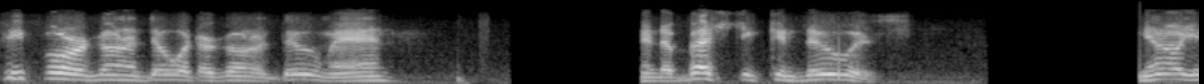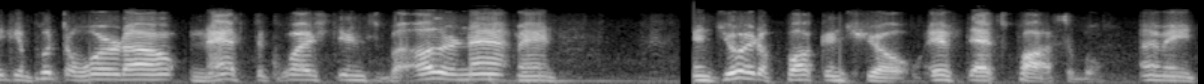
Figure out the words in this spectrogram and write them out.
People are gonna do what they're gonna do, man. And the best you can do is, you know, you can put the word out and ask the questions, but other than that, man, enjoy the fucking show if that's possible. I mean,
